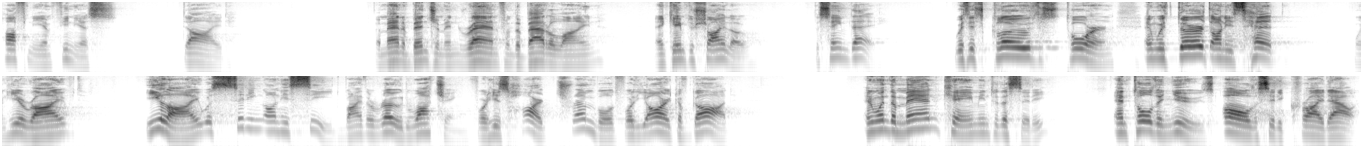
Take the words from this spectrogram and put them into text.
Hophni and Phinehas, died. A man of Benjamin ran from the battle line and came to Shiloh the same day, with his clothes torn and with dirt on his head. When he arrived, Eli was sitting on his seat by the road watching, for his heart trembled for the ark of God. And when the man came into the city and told the news, all the city cried out.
